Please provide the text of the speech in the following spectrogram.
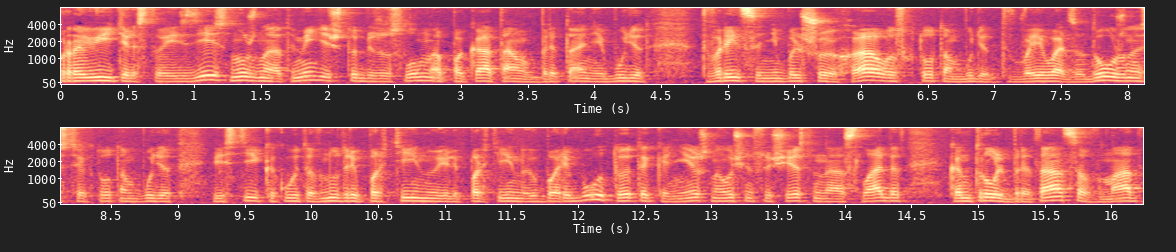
правительства. И здесь нужно отметить, что, безусловно, пока там в Британии будет твориться небольшой хаос, кто там будет воевать за должности, кто там будет вести какую-то внутрипартийную или партийную борьбу, то это, конечно, очень существенно ослабит контроль британцев над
